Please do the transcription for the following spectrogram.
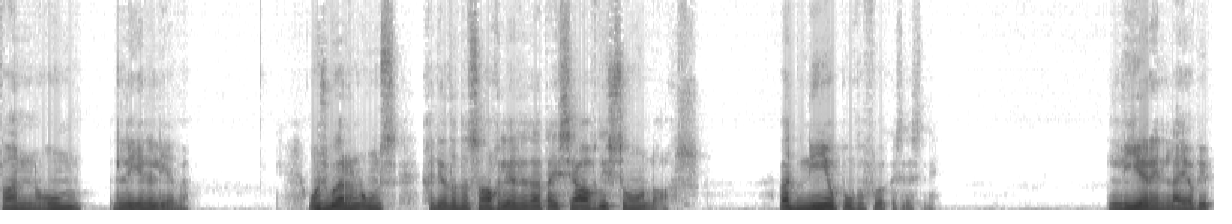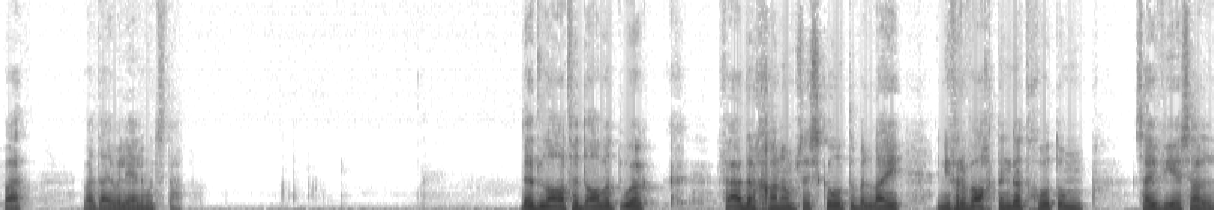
van hom hulle hele lewe. Ons hoor in ons gedeelte wat ons saam gelees het dat hy self die sondaars wat nie op hom gefokus is nie leer en lei op die pad wat hy wil hê hulle moet stap. Dit laat vir Dawid ook verder gaan om sy skuld te bely in die verwagting dat God hom sy wees sal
